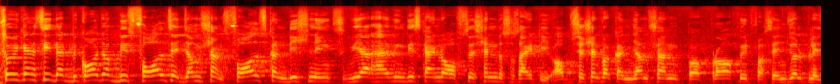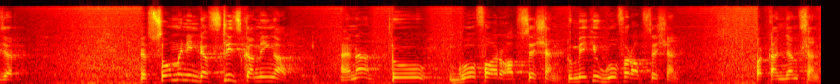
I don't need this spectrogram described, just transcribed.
So we can see that because of these false assumptions, false conditionings, we are having this kind of obsession in the society. Obsession for consumption, for profit, for sensual pleasure. We have so many industries coming up know, to go for obsession, to make you go for obsession, for consumption.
